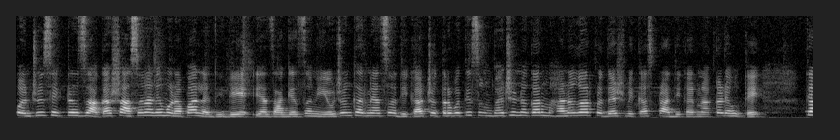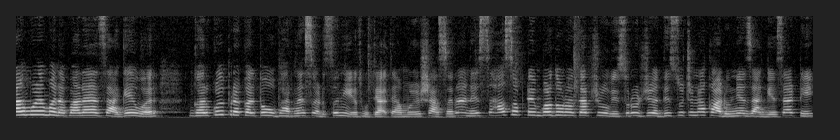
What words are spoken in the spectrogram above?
पंचवीस हेक्टर जागा शासनाने मनपाला दिली आहे. या जागेचं नियोजन करण्याचा अधिकार छत्रपती संभाजीनगर महानगर प्रदेश विकास प्राधिकरणाकडे होते. त्यामुळे मनपाला या जागेवर घरकुल प्रकल्प उभारण्यास अडचणी येत होत्या. त्यामुळे शासनाने सहा सप्टेंबर दोन हजार चोवीस रोजी अधिसूचना काढून या जागेसाठी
